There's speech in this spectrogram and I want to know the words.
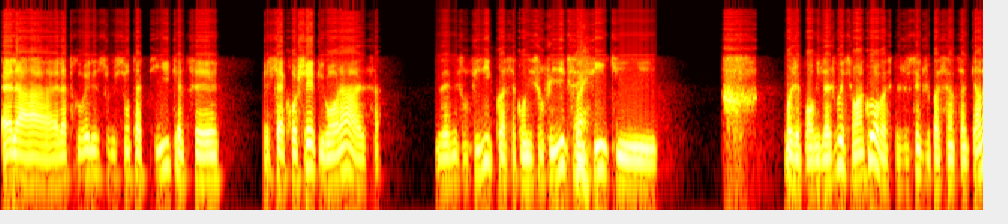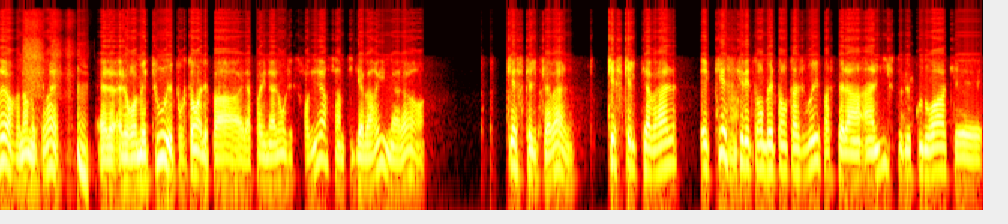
Elle a, elle a trouvé les solutions tactiques, elle s'est, elle s'est accrochée, et puis bon, voilà, elle, ça, vous avez vu son physique, quoi, sa condition physique, c'est Ouais. une fille qui, moi, j'ai pas envie de la jouer sur un cours parce que je sais que je vais passer un sale quart d'heure. Non, mais c'est vrai. Hmm. Elle, elle remet tout et pourtant, elle est pas, elle a pas une allonge extraordinaire. C'est un petit gabarit, mais alors, qu'est-ce qu'elle cavale? Qu'est-ce qu'elle cavale? Et qu'est-ce qu'elle est embêtante à jouer parce qu'elle a un, un lift de coup droit qui est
